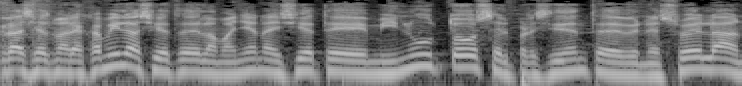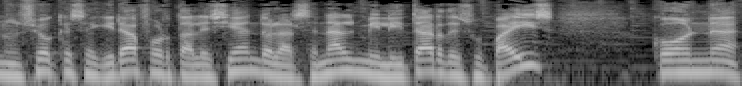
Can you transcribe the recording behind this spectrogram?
Gracias María Camila, 7 de la mañana y 7 minutos. El presidente de Venezuela anunció que seguirá fortaleciendo el arsenal militar de su país con eh,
